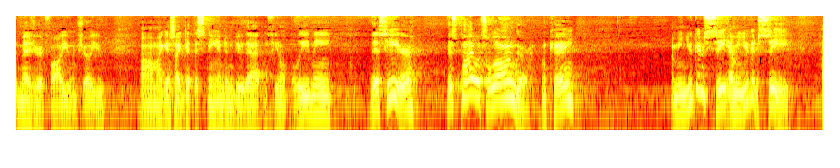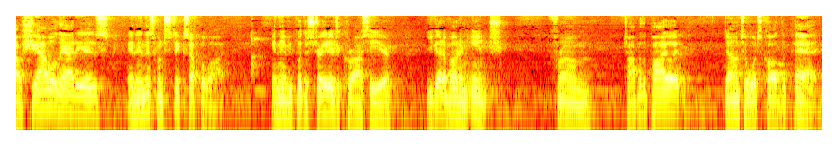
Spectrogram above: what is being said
measure it for you and show you. Um, I guess I'd get the stand and do that if you don't believe me. This here, this pilot's longer, okay? I mean, you can see, I mean, you can see how shallow that is, and then this one sticks up a lot. And then if you put the straight edge across here, you got about an inch from top of the pilot down to what's called the pad.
